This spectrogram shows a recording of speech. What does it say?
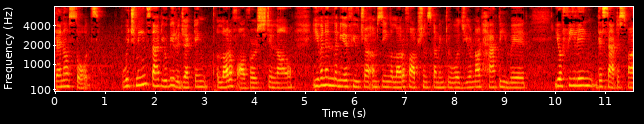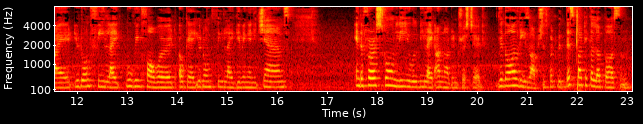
ten of swords which means that you'll be rejecting a lot of offers till now. Even in the near future i'm seeing a lot of options coming towards you're not happy with you're feeling dissatisfied. You don't feel like moving forward okay? You don't feel like giving any chance. In the first go only you will be like i'm not interested. With all these options but with this particular person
